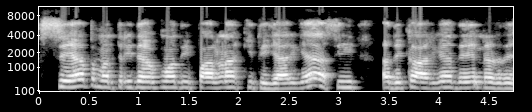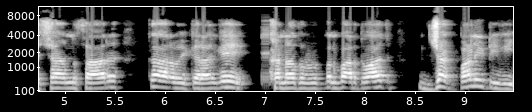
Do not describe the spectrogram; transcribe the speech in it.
ਸਿਹਤ ਮੰਤਰੀ ਦੇ ਹੁਕਮਾਂ ਦੀ ਪਾਲਣਾ ਕੀਤੀ ਜਾ ਰਹੀ ਹੈ। ਅਸੀਂ ਅਧਿਕਾਰੀਆਂ ਦੇ ਨਿਰਦੇਸ਼ਾਂ ਅਨੁਸਾਰ ਕਾਰਵਾਈ ਕਰਾਂਗੇ। ਖੰਨਾ ਤੋਂ ਵਿਪਨ ਭਾਰਦਵਾਜ, ਜਗਬਾਣੀ ਟੀਵੀ।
